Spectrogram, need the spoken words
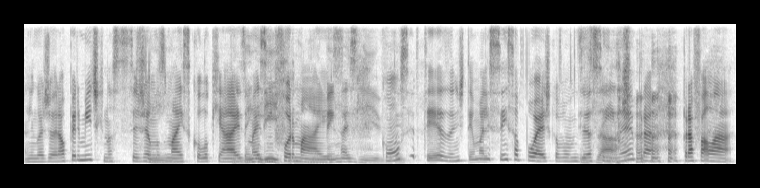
A linguagem oral permite que nós sejamos Sim. mais coloquiais, é mais livre, informais. Bem mais livre. Com certeza. A gente tem uma licença poética, vamos dizer assim, Exato. assim, né, para falar.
